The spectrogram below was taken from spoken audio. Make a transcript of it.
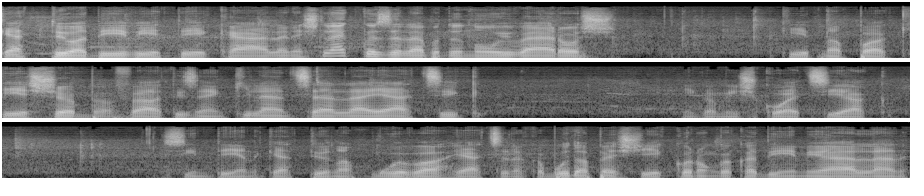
5-2 a DVTK ellen, és legközelebb a Donóiváros két nappal később a fel 19 ellen játszik, míg a Miskolciak szintén kettő nap múlva játszanak a Budapesti Jégkorong Akadémia ellen.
